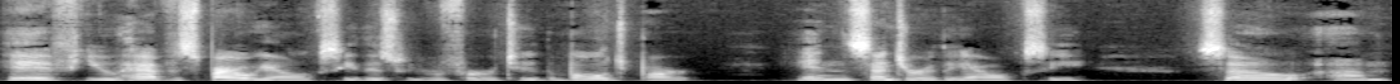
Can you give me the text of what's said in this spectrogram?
If you have a spiral galaxy, this would refer to the bulge part in the center of the galaxy. So, um,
